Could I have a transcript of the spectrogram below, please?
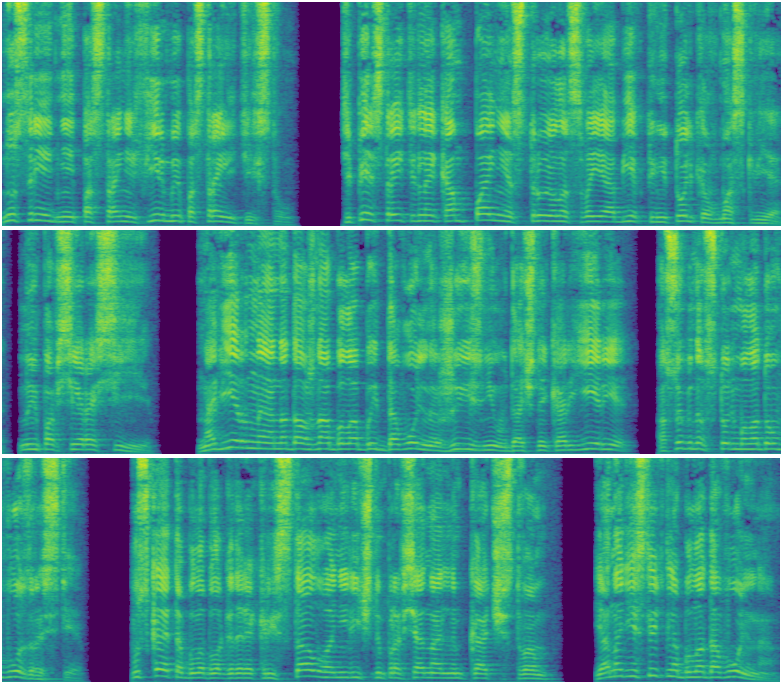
но средней по стране фирмы по строительству. Теперь строительная компания строила свои объекты не только в Москве, но и по всей России. Наверное, она должна была быть довольна жизнью, удачной карьере, особенно в столь молодом возрасте. Пускай это было благодаря кристаллу, а не личным профессиональным качествам, и она действительно была довольна.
